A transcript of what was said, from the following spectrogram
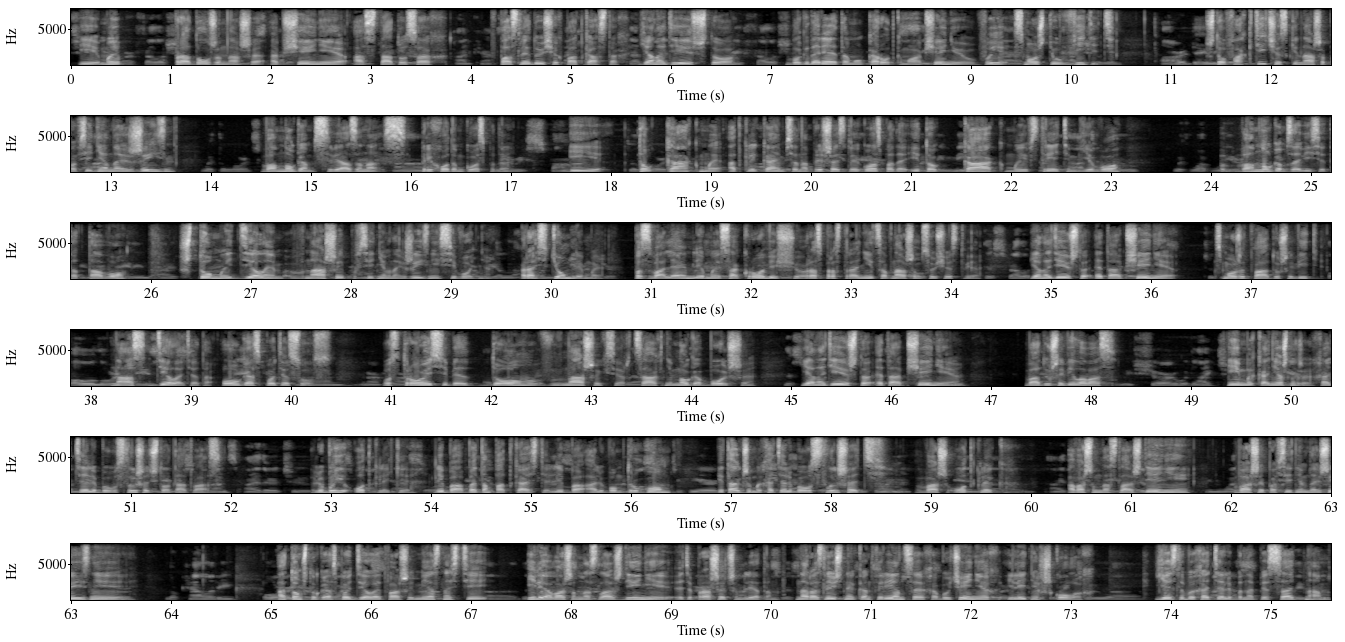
И мы продолжим наше общение о статусах в последующих подкастах. Я надеюсь, что благодаря этому короткому общению вы сможете увидеть, что фактически наша повседневная жизнь во многом связана с приходом Господа. И то, как мы откликаемся на пришествие Господа, и то, как мы встретим Его, во многом зависит от того, что мы делаем в нашей повседневной жизни сегодня. Растем ли мы? Позволяем ли мы сокровищу распространиться в нашем существе? Я надеюсь, что это общение сможет воодушевить нас делать это. О Господь Иисус, устрой себе дом в наших сердцах немного больше. Я надеюсь, что это общение воодушевило вас, и мы, конечно же, хотели бы услышать что-то от вас. Любые отклики, либо об этом подкасте, либо о любом другом. И также мы хотели бы услышать ваш отклик о вашем наслаждении, вашей повседневной жизни, о том, что Господь делает в вашей местности, или о вашем наслаждении этим прошедшим летом на различных конференциях, обучениях и летних школах. Если вы хотели бы написать нам,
